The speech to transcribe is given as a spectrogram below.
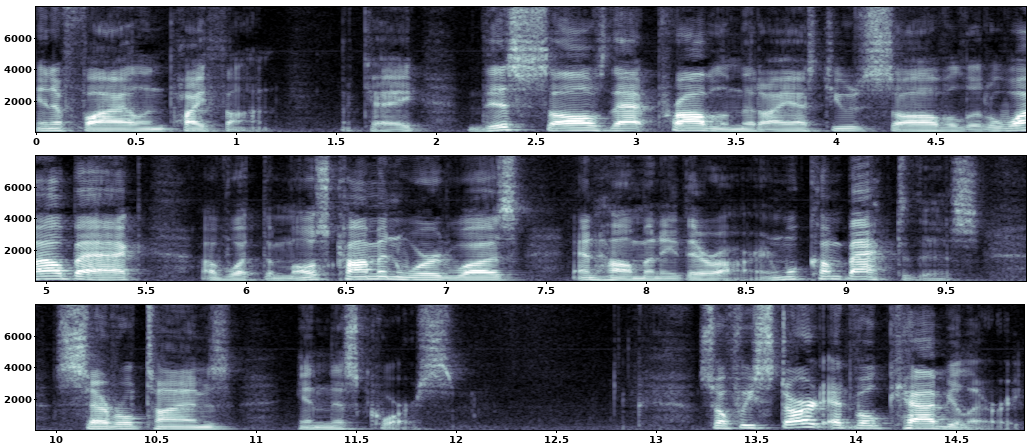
in a file in Python. Okay, this solves that problem that I asked you to solve a little while back of what the most common word was and how many there are. And we'll come back to this several times in this course. So if we start at vocabulary,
